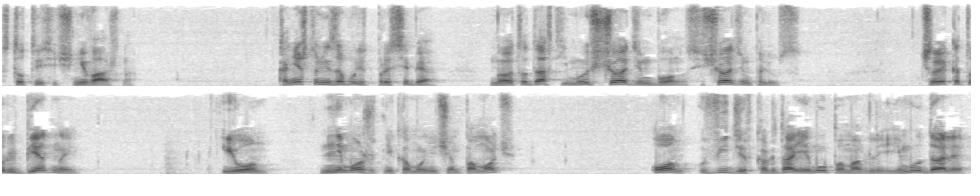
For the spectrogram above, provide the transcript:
100 тысяч, неважно. Конечно, он не забудет про себя, но это даст ему еще один бонус, еще один плюс – Человек, который бедный, и он не может никому ничем помочь, он, увидев, когда ему помогли, ему дали,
